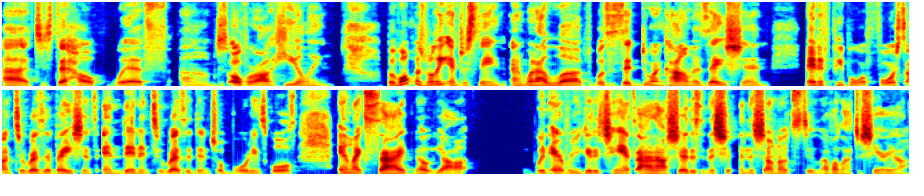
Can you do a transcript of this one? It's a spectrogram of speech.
uh, just to help with um, just overall healing. But what was really interesting and what I loved was it said during colonization, Native people were forced onto reservations and then into residential boarding schools. And like side note, y'all, whenever you get a chance, and I'll share this in the sh- in the show notes too. I have a lot to share, y'all.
